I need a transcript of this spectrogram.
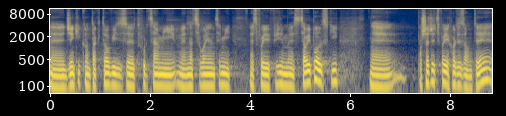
e, dzięki kontaktowi z twórcami e, nadsyłającymi e, swoje filmy z całej Polski e, poszerzyć swoje horyzonty,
